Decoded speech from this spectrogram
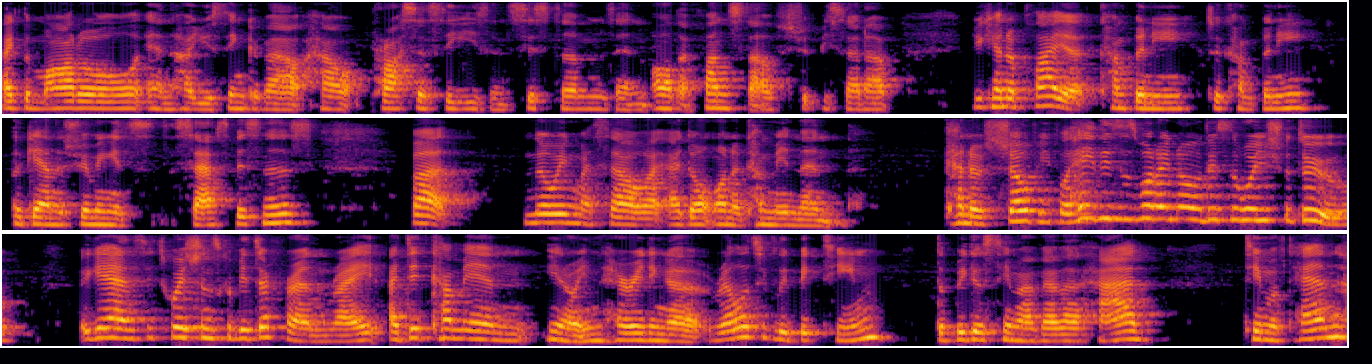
like the model and how you think about how processes and systems and all that fun stuff should be set up. You can apply it company to company, again, assuming it's SaaS business. But knowing myself, I, I don't want to come in and kind of show people, hey, this is what I know, this is what you should do. Again, situations could be different, right? I did come in, you know, inheriting a relatively big team, the biggest team I've ever had, team of 10.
